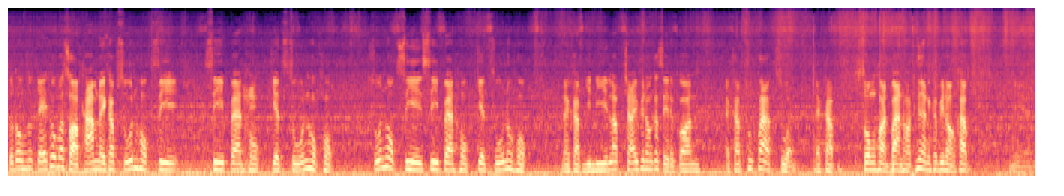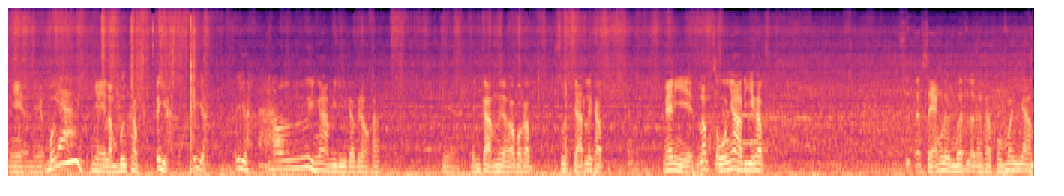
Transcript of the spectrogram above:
ตัวตรงสนใจโทรมาสอบถามเลยครับ 064 486 7066 064 486 7066นะครับยินดีรับใช้พี่น้องเกษตรกรนะครับทุกภาคส่วนนะครับทรงหอดบานหอดเฮือนครับพี่น้องครับเนี่ยเนี่ยเนี่ยบึ้ยใหญ่ลำบึกครับเอ้ยเอ้ยเอ้ยเอ้ยงามดีครับพี่น้องครับเนี่ยเป็นกล้ามเนื้อครับบ่ครับสุดจัดเลยครับ แม่นี่รับโตเงาดีครับ แสงเริ่มมืดแล้วนะครับ ผมพยายาม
